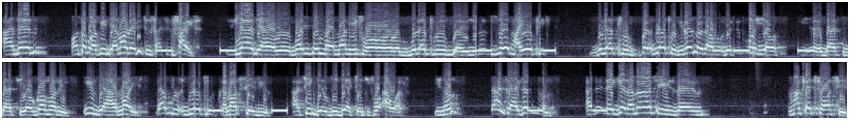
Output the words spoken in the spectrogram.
And then, on top of it, they are not ready to sacrifice. Hear they are budgeting my money for bulletproof, uh, you know, so myopic bulletproof, bulletproof. You don't know that the people you're, uh, that that you're governing, if they are annoyed, that bull- bulletproof cannot save you. I think they'll be there 24 hours. You know, that's I don't know. And then again, another thing is um, market forces.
